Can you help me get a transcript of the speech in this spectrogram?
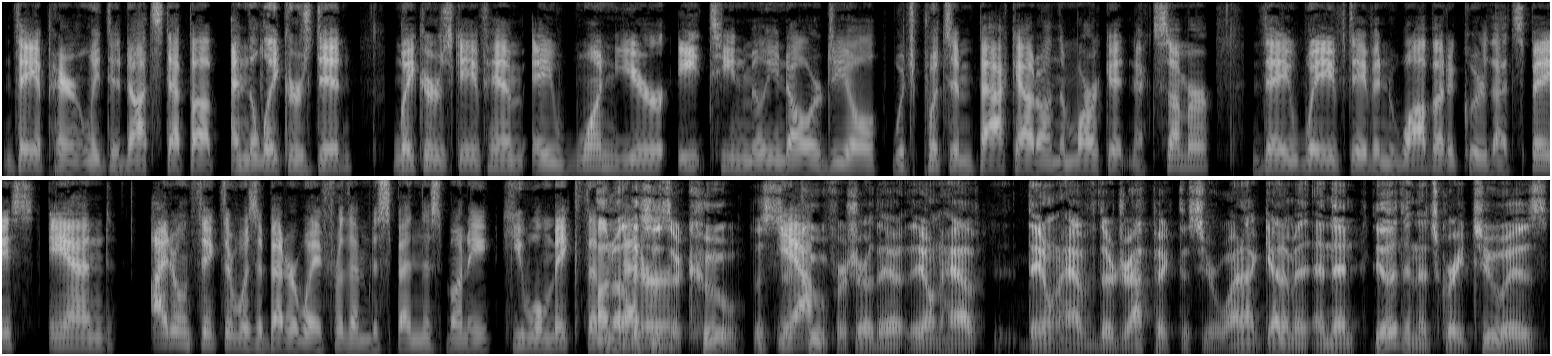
They apparently did not step up, and the Lakers did. Lakers gave him a one year, $18 million deal, which puts him back out on the market next summer. They waived David Nwaba to clear that space, and I don't think there was a better way for them to spend this money. He will make them. Oh no, better. this is a coup. This is yeah. a coup for sure. They they don't have they don't have their draft pick this year. Why not get him? And then the other thing that's great too is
